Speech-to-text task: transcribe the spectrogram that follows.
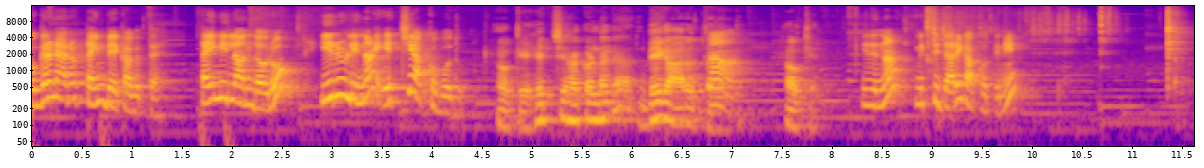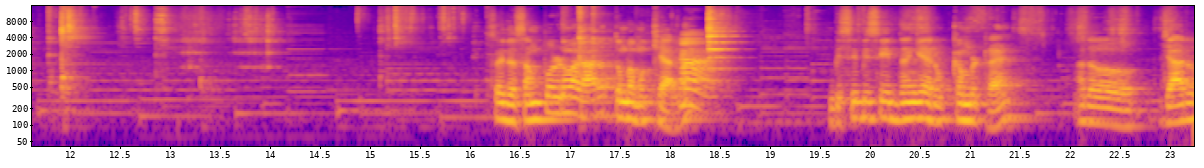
ಒಗ್ಗರಣೆ ಆರೋಕ್ಕೆ ಟೈಮ್ ಬೇಕಾಗುತ್ತೆ. ಟೈಮ್ ಇಲ್ಲ ಅಂದವರು ಈರುಳ್ಳಿನ ಹೆಚ್ಚಿ ಹಾಕೋಬಹುದು ಓಕೆ ಹೆಚ್ಚಿ ಹಾಕೊಂಡಾಗ ಬೇಗ ಆರುತ್ತೆ ಹಾ. ಓಕೆ. ಇದನ್ನ ಮಿಕ್ಸಿ ಜಾರಿಗೆ ಹಾಕೋತೀನಿ ಸೊ ಇದು ಸಂಪೂರ್ಣವಾಗಿ ಆರೋದು ತುಂಬ ಮುಖ್ಯ ಅಲ್ವಾ? ಹಾ. ಬಿಸಿ ಬಿಸಿ ಇದ್ದಂಗೆ ರುಬ್ಕೊಂಡ್ಬಿಟ್ರೆ ಅದು ಜಾರು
